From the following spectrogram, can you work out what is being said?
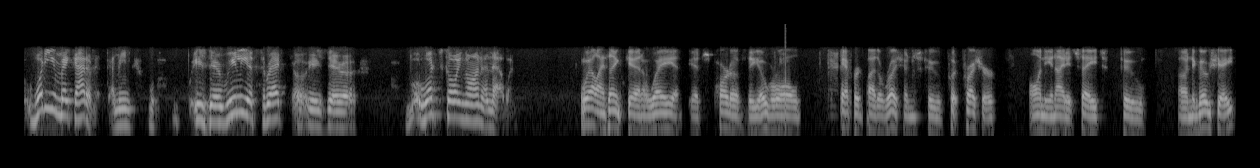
what do you make out of it? I mean, is there really a threat, or is there a, what's going on in that one? Well, I think in a way it, it's part of the overall effort by the Russians to put pressure on the United States to uh, negotiate,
